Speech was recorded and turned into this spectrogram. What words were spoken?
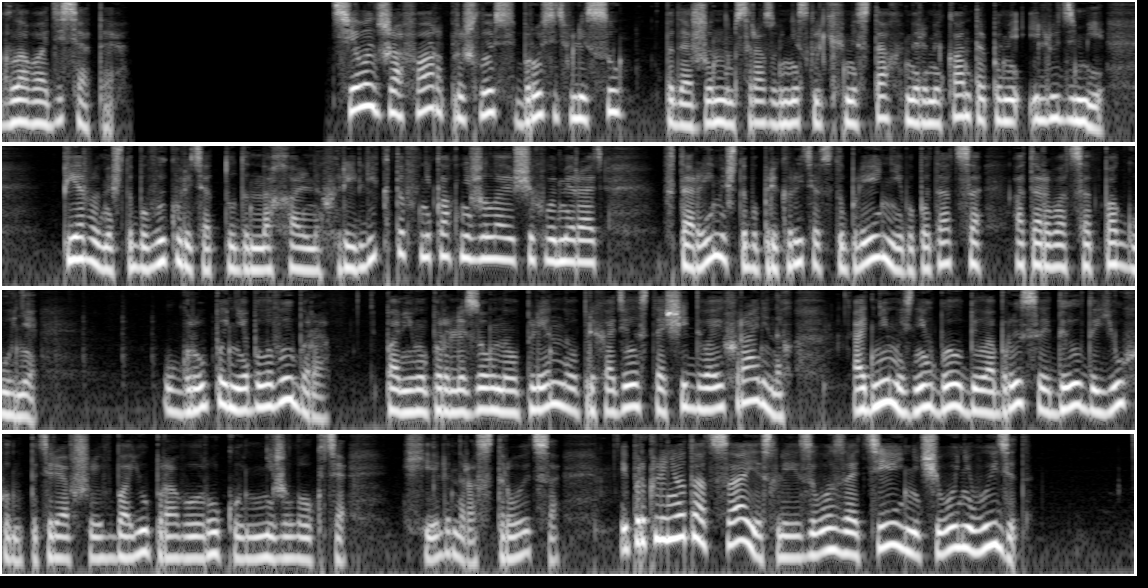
Глава десятая. Тело Джафара пришлось бросить в лесу, подожженным сразу в нескольких местах мирмикантропами и людьми, первыми, чтобы выкурить оттуда нахальных реликтов, никак не желающих вымирать, вторыми, чтобы прикрыть отступление и попытаться оторваться от погони. У группы не было выбора. Помимо парализованного пленного приходилось тащить двоих раненых. Одним из них был белобрысый Дылда Юхан, потерявший в бою правую руку ниже локтя. Хелен расстроится и проклянет отца, если из его затеи ничего не выйдет.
